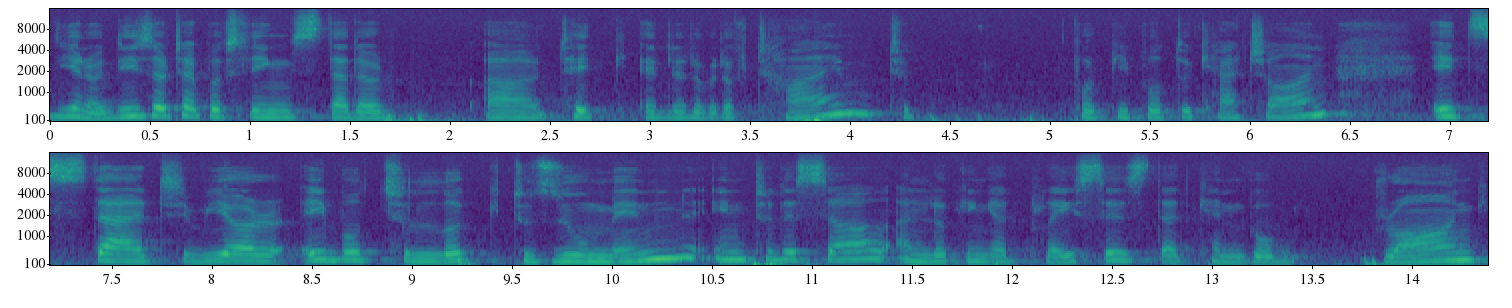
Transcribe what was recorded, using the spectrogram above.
you know, these are type of things that are uh, take a little bit of time to for people to catch on it's that we are able to look to zoom in into the cell and looking at places that can go wrong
